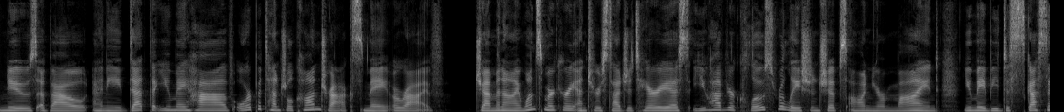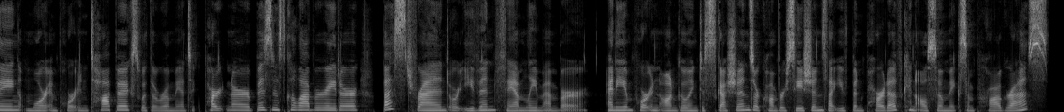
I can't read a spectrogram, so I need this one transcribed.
News about any debt that you may have or potential contracts may arrive. Gemini, once Mercury enters Sagittarius, you have your close relationships on your mind. You may be discussing more important topics with a romantic partner, business collaborator, best friend, or even family member. Any important ongoing discussions or conversations that you've been part of can also make some progress.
